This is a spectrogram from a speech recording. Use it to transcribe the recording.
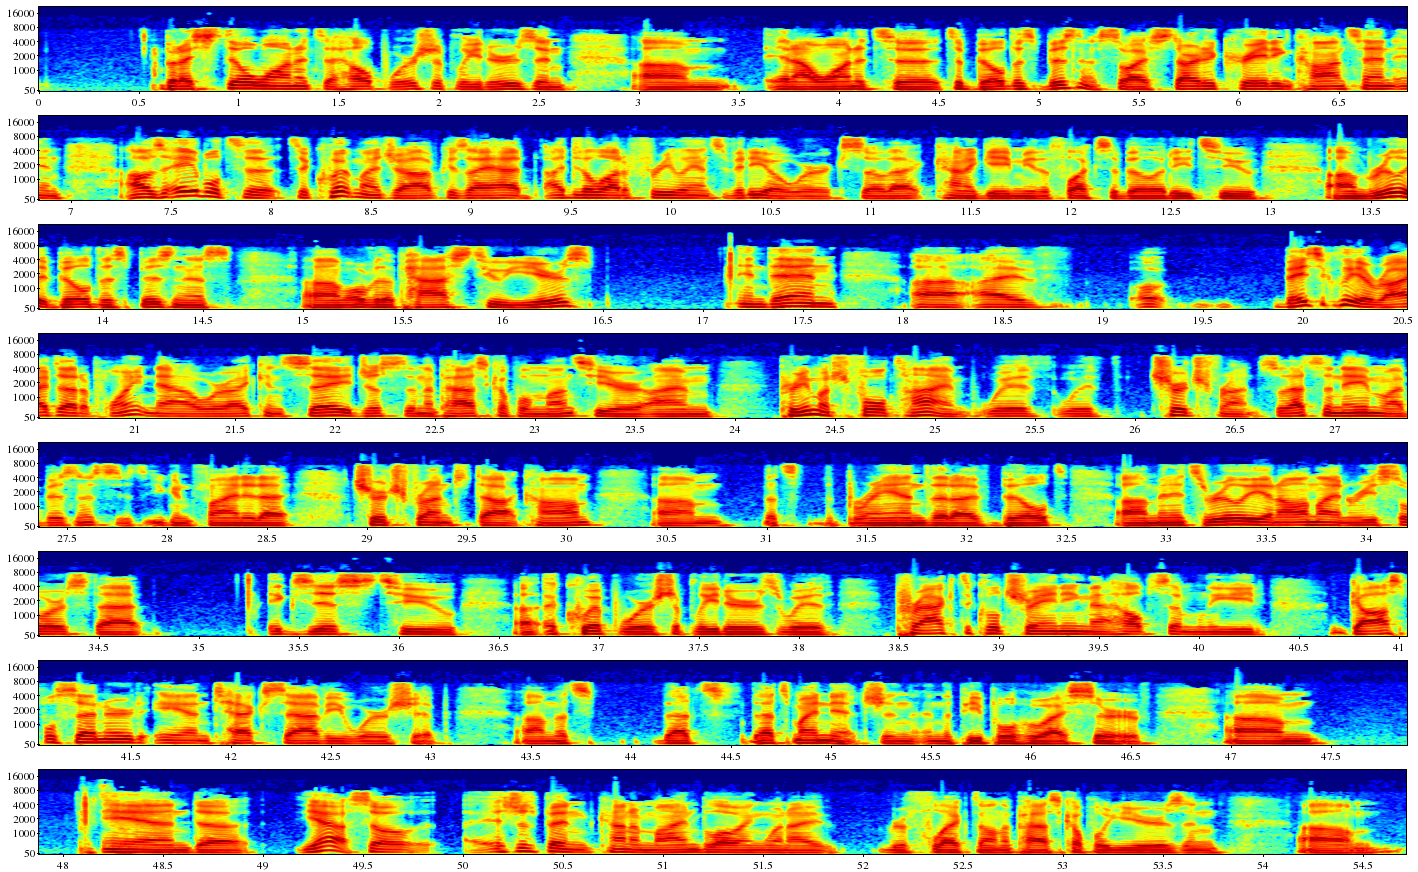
But I still wanted to help worship leaders, and um, and I wanted to to build this business. So I started creating content, and I was able to to quit my job because I had I did a lot of freelance video work. So that kind of gave me the flexibility to um, really build this business um, over the past two years and then uh, I've uh, basically arrived at a point now where I can say just in the past couple months here I'm pretty much full time with with Churchfront. So that's the name of my business. It's, you can find it at churchfront.com. Um, that's the brand that I've built, um, and it's really an online resource that exists to uh, equip worship leaders with practical training that helps them lead gospel centered and tech savvy worship. Um, that's that's that's my niche and, and the people who I serve. Um, and uh, yeah, so it's just been kind of mind blowing when I reflect on the past couple years and um,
